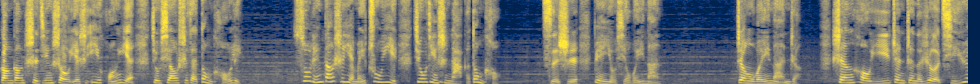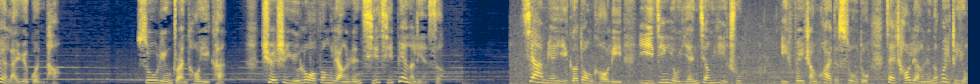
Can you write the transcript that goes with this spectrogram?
刚刚赤金兽也是一晃眼就消失在洞口里，苏玲当时也没注意究竟是哪个洞口，此时便有些为难。正为难着，身后一阵阵的热气越来越滚烫。苏玲转头一看，却是与洛风两人齐齐变了脸色。下面一个洞口里已经有岩浆溢出，以非常快的速度在朝两人的位置涌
